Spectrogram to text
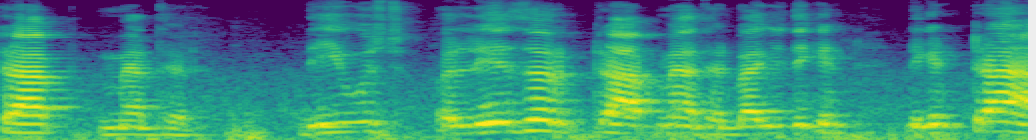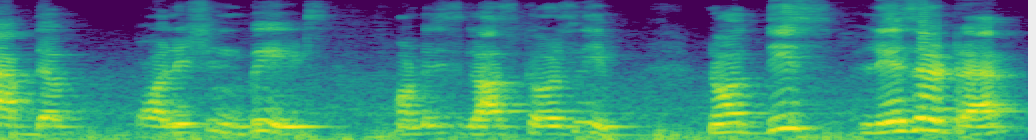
trap method. They used a laser trap method by which they can they can trap the polystyrene beads onto this glass cover slip now this laser trap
